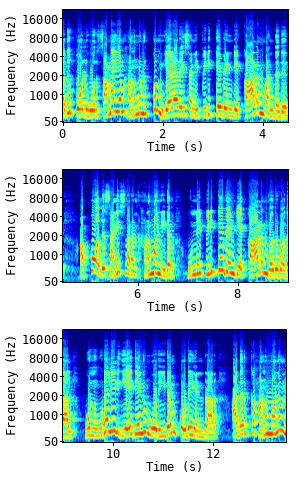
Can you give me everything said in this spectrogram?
அதுபோல் ஒரு சமயம் ஹனுமனுக்கும் ஏழரை சனி பிடிக்க வேண்டிய காலம் வந்தது. அப்போது சனீஸ்வரன் ஹனுமனிடம் உன்னை பிடிக்க வேண்டிய காலம் வருவதால் உன் உடலில் ஏதேனும் ஒரு இடம் கொடு என்றார். அதற்கு ஹனுமனும்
